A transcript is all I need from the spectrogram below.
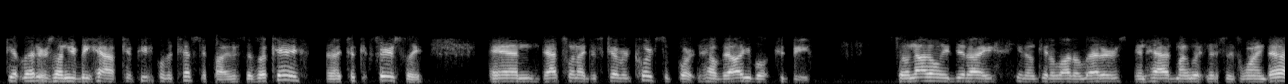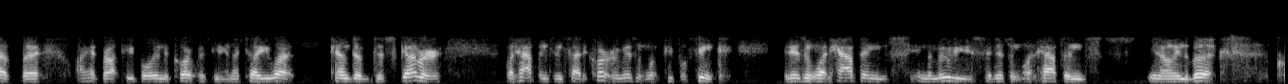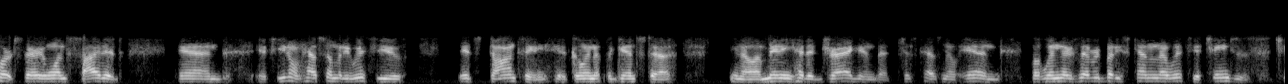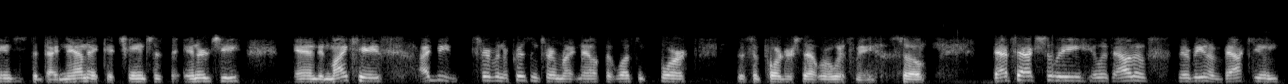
get letters on your behalf, get people to testify. And I says, okay. And I took it seriously. And that's when I discovered court support and how valuable it could be. So not only did I, you know, get a lot of letters and had my witnesses lined up, but I had brought people into court with me. And I tell you what, come to discover what happens inside a courtroom isn't what people think. It isn't what happens in the movies. It isn't what happens, you know, in the books. Court's very one-sided. And if you don't have somebody with you it's daunting. It's going up against a, you know, a many-headed dragon that just has no end. But when there's everybody standing there with you, it changes, it changes the dynamic, it changes the energy. And in my case, I'd be serving a prison term right now if it wasn't for the supporters that were with me. So that's actually, it was out of there being a vacuum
